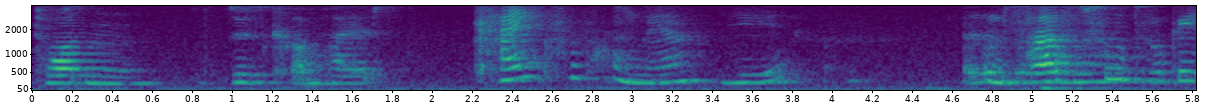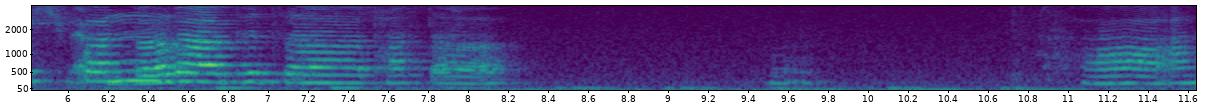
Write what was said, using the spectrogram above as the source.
Torten, Süßkram halt. Kein Kuchen mehr? Nee. Alles Und Fastfood wirklich von... Ja, Burger, Pizza, Pasta. Oh,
